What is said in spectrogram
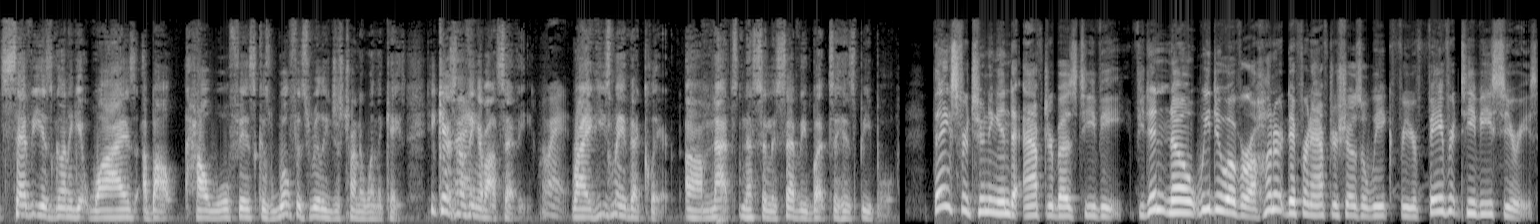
Sevvy is going to get wise about how Wolf is? Because Wolf is really just trying to win the case. He cares nothing about Sevvy. Right. Right. He's made that clear. Um, not necessarily Sevvy, but to his people. Thanks for tuning in to AfterBuzz TV. If you didn't know, we do over 100 different after shows a week for your favorite TV series.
